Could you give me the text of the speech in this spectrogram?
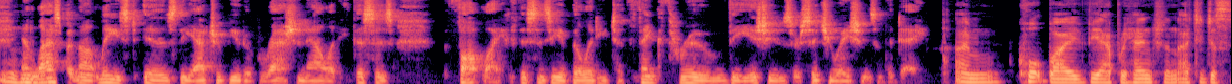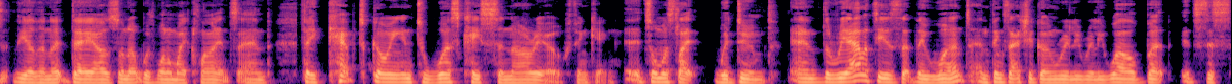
Mm-hmm. And last but not least is the attribute of rationality. This is thought life. This is the ability to think through the issues or situations of the day. I'm caught by the apprehension. Actually, just the other day, I was on up with one of my clients and they kept going into worst case scenario thinking. It's almost like we're doomed. And the reality is that they weren't and things are actually going really, really well. But it's this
